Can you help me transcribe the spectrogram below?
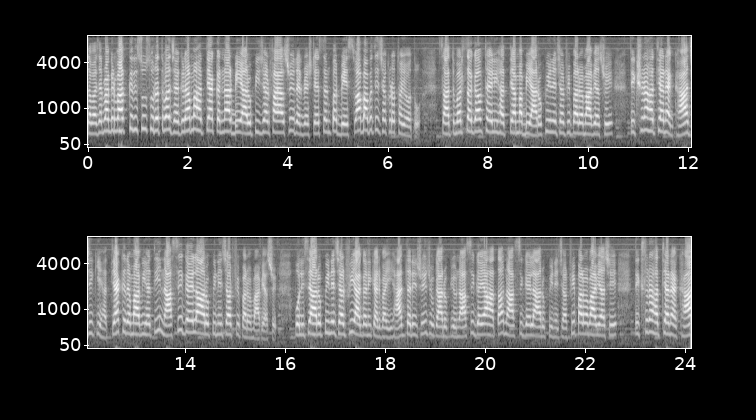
સમાચારમાં આગળ વાત કરીશું. સુરતમાં ઝઘડામાં હત્યા કરનાર બે આરોપી ઝડપાયા છે. રેલવે સ્ટેશન પર બેસવા બાબતે ઝઘડો થયો હતો. સાત વર્ષ અગાઉ થયેલી હત્યામાં બે આરોપીઓને ઝડપી પાડવામાં આવ્યા છે. તીક્ષ્ણ હત્યાના ઘા ઝીકી હત્યા કરવામાં આવી હતી. નાસી ગયેલા આરોપીને ઝડપી પાડવામાં આવ્યા છે. પોલીસે આરોપીને ઝડપી આગળની કાર્યવાહી હાથ ધરી છે. જોકે આરોપીઓ નાસી ગયા હતા, નાસી ગયેલા આરોપીને ઝડપી પાડવામાં આવ્યા છે. તીક્ષ્ણ હત્યાના ઘા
